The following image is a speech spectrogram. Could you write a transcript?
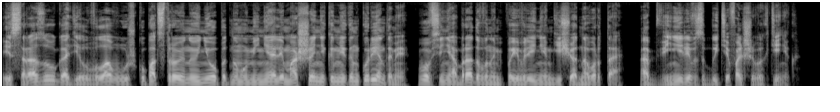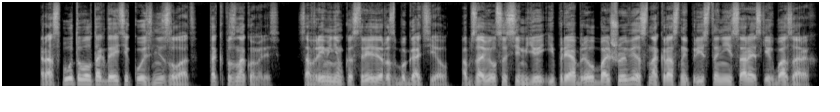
И сразу угодил в ловушку, подстроенную неопытному меняли мошенниками и конкурентами, вовсе не обрадованными появлением еще одного рта. Обвинили в сбытии фальшивых денег. Распутывал тогда эти козни Злат, так и познакомились. Со временем Кострель разбогател, обзавелся семьей и приобрел большой вес на Красной пристани и сарайских базарах.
